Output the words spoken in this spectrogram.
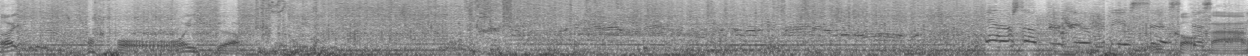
เฮ้ย โอ้โห เกือบ Interceptor here for the assist. เกาะกลาง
